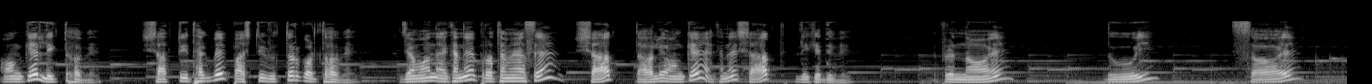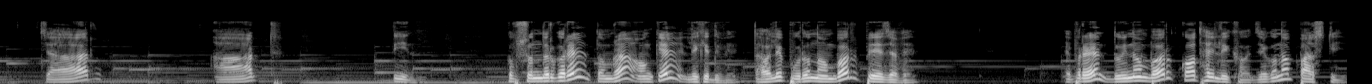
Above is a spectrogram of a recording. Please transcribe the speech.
অঙ্কে লিখতে হবে। সাতটি থাকবে, পাঁচটির উত্তর করতে হবে। যেমন এখানে প্রথমে আছে সাত, তাহলে অঙ্কে এখানে সাত লিখে দিবে। তারপরে নয়, দুই, ছয় চার, আট, তিন। খুব সুন্দর করে তোমরা অঙ্কে লিখে দিবে, তাহলে পুরো নম্বর পেয়ে যাবে। এরপরে দুই নম্বর কথাই লিখো, যে কোনো পাঁচটি।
